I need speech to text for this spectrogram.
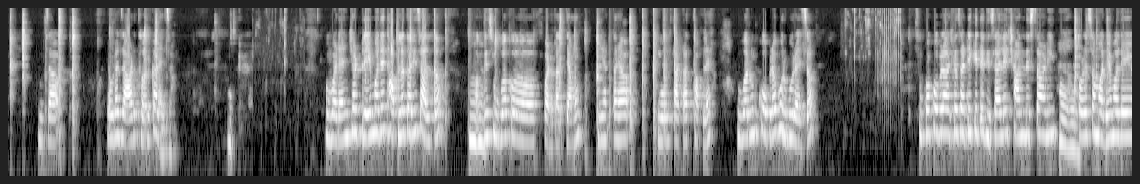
तुमचा एवढा जाड थर करायचा. वड्यांच्या ट्रे मध्ये थापलं तरी चालतं. अगदी सुबक पडतात त्या मग मी आता ह्या गोल ताटात थापल्या. वरून खोबरं भुरभुरायचं. सुकं खोबरं अशासाठी की ते दिसायला छान दिसतं आणि हो हो. थोडसमध्ये मध्ये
